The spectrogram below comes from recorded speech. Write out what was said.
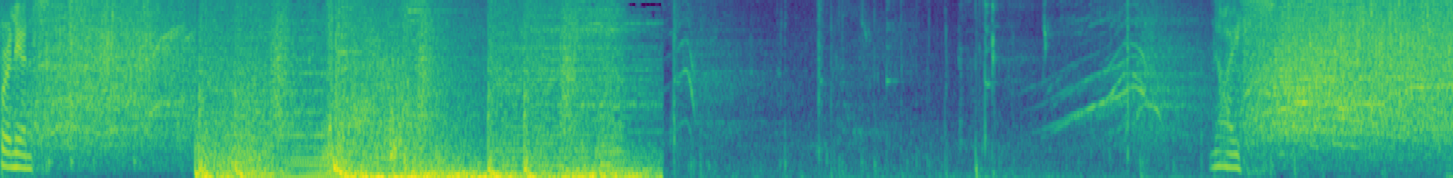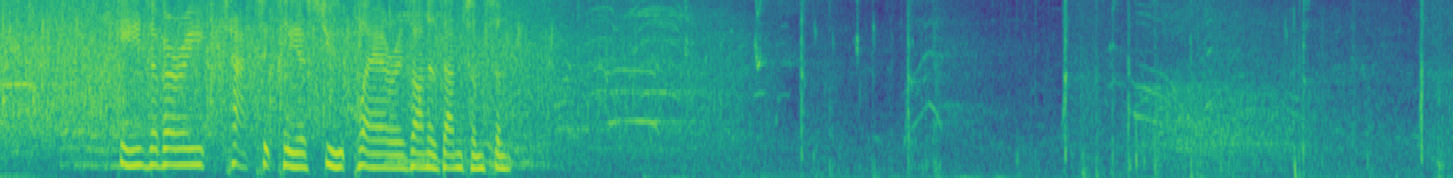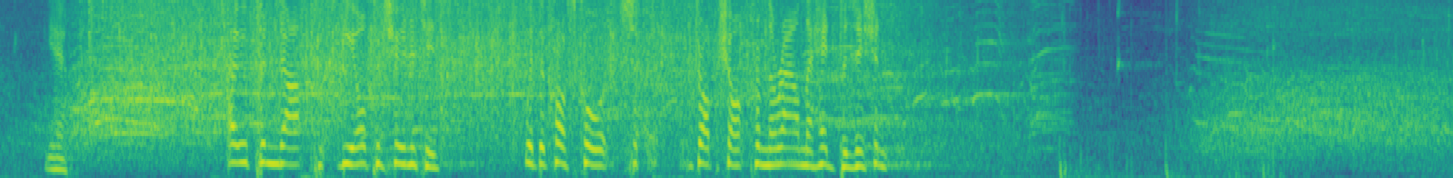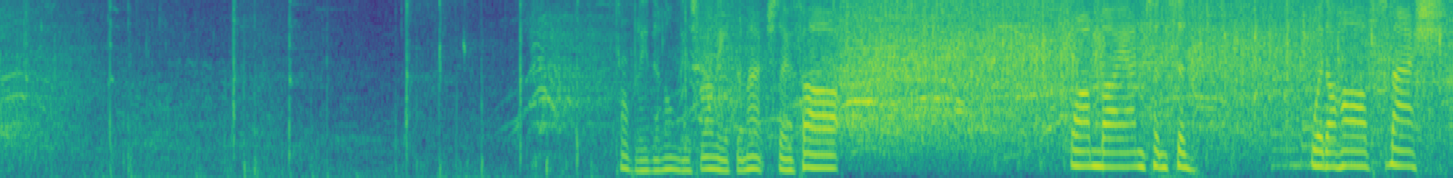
Brilliant. Nice. He's a very tactically astute player as Anders Antonsen. Yeah. Opened up the opportunities with the cross-court drop shot from the round the head position. Probably the longest rally of the match so far. Won by Antonsen with a half smash.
